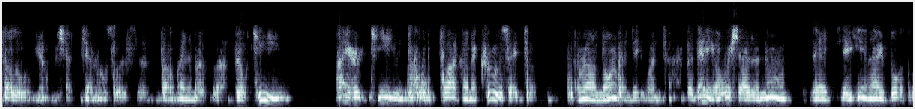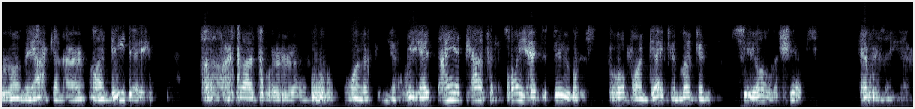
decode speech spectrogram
fellow, you know, generals was a fellow name of uh, Bill Kean. I heard Kean talk on a cruise I took around Normandy one time. But anyhow, I wish I'd have known that he and I both were on the Achernar on D-Day. Uh, our thoughts were uh, one of you know we had I had confidence. All you had to do was go up on deck and look and see all the ships, everything there.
